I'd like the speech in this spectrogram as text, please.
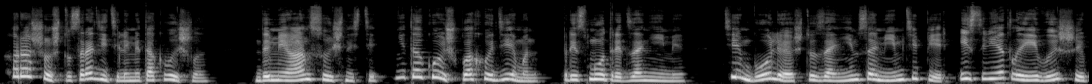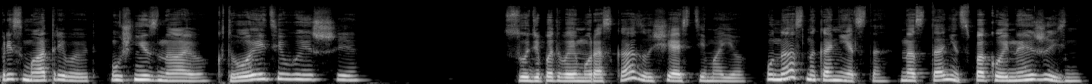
Хорошо, что с родителями так вышло. Дамиан, в сущности, не такой уж плохой демон, присмотрит за ними. Тем более, что за ним самим теперь и светлые, и высшие присматривают. Уж не знаю, кто эти высшие. Судя по твоему рассказу, счастье мое, у нас наконец-то настанет спокойная жизнь,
